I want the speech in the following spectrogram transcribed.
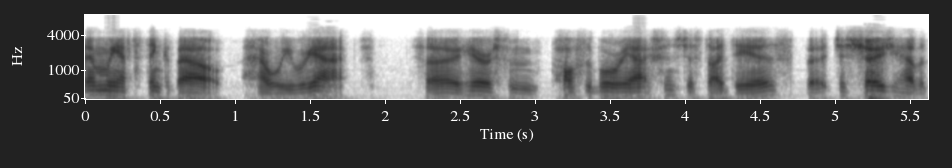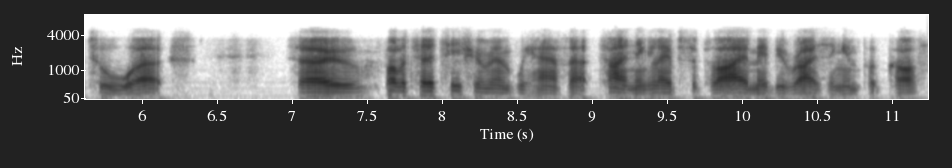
then we have to think about how we react. So here are some possible reactions, just ideas, but it just shows you how the tool works. So volatility, if you remember, we have that tightening labor supply, maybe rising input costs.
